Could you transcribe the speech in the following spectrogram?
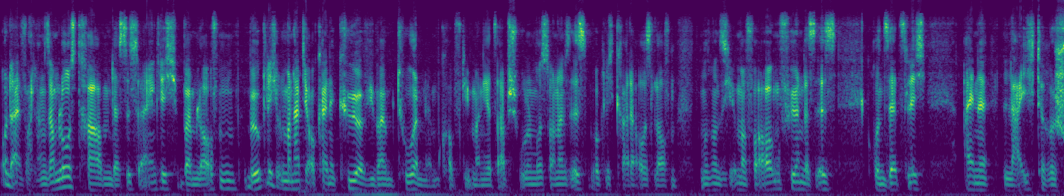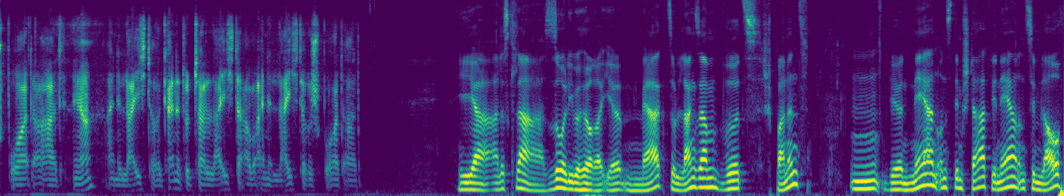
und einfach langsam lostraben. Das ist eigentlich beim Laufen möglich und man hat ja auch keine Kür wie beim Touren im Kopf, die man jetzt abschulen muss, sondern es ist wirklich geradeaus laufen. Das muss man sich immer vor Augen führen. Das ist grundsätzlich eine leichtere Sportart. Ja? Eine leichtere, keine total leichte, aber eine leichtere Sportart. Ja, alles klar. So, liebe Hörer, ihr merkt, so langsam wird's spannend. Mm, Wir nähern uns dem Start, wir nähern uns dem Lauf,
